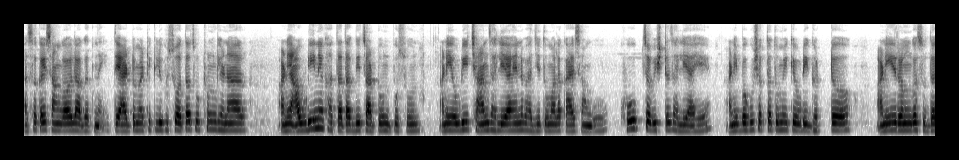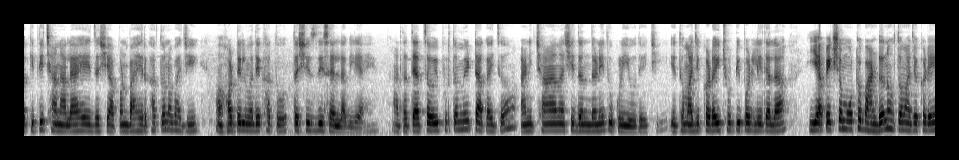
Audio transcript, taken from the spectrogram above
असं काही सांगावं लागत नाही. ते ॲटोमॅटिकली स्वतःच उठून घेणार आणि आवडीने खातात अगदी चाटून पुसून. आणि एवढी छान झाली आहे ना भाजी तुम्हाला काय सांगू? खूप चविष्ट झाली आहे. आणि बघू शकता तुम्ही केवढी घट्ट आणि रंगसुद्धा किती छान आला आहे. जशी आपण बाहेर खातो ना भाजी हॉटेलमध्ये खातो तशीच दिसायला लागली आहे. आता त्यात चवीपुरतं मीठ टाकायचं आणि छान अशी दणदणीत उकळी येऊ द्यायची. इथं माझी कढई छोटी पडली त्याला. यापेक्षा मोठं भांडं नव्हतं माझ्याकडे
